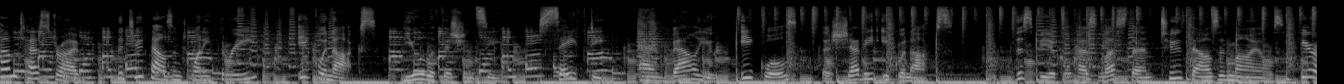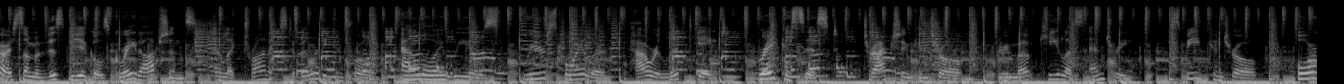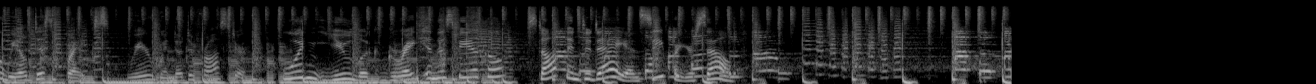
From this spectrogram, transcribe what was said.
Come test drive the 2023 Equinox. Fuel efficiency, safety, and value equals the Chevy Equinox. This vehicle has less than 2,000 miles. Here are some of this vehicle's great options. Electronic stability control, alloy wheels, rear spoiler, power lift gate, brake assist, traction control, remote keyless entry, speed control, four-wheel disc brakes, rear window defroster. Wouldn't you look great in this vehicle? Stop in today and see for yourself.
